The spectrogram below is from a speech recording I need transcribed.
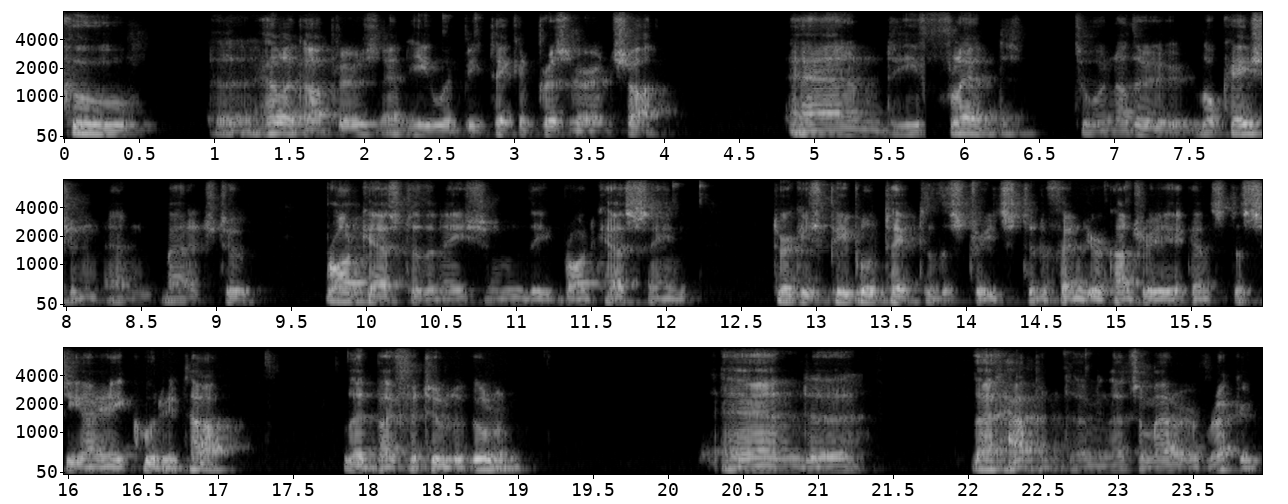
coup uh, helicopters and he would be taken prisoner and shot. And he fled to another location and managed to broadcast to the nation the broadcast saying, Turkish people take to the streets to defend your country against a CIA coup d'etat led by Fethullah Gulen. And uh, that happened. I mean, that's a matter of record.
